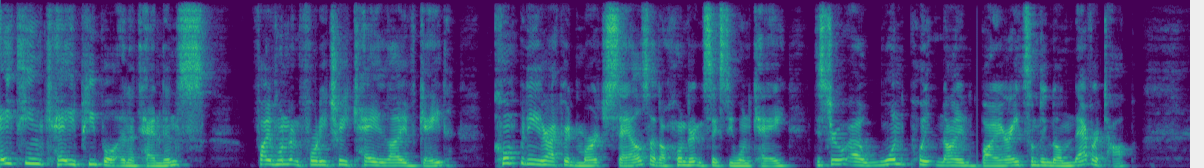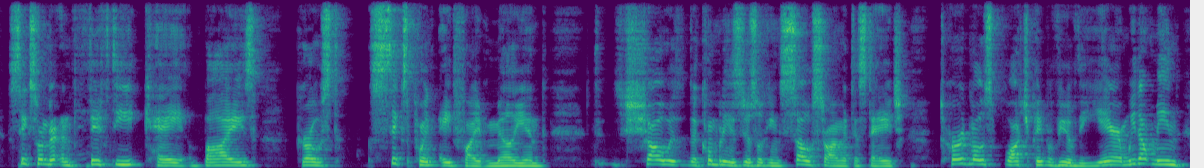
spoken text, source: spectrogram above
18k people in attendance, 543k live gate, company record merch sales at 161k. This drew a 1.9 buy rate, something they'll never top. 650k buys, grossed 6.85 million. Show is the company is just looking so strong at this stage. third most watched pay per view of the year. And we don't mean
